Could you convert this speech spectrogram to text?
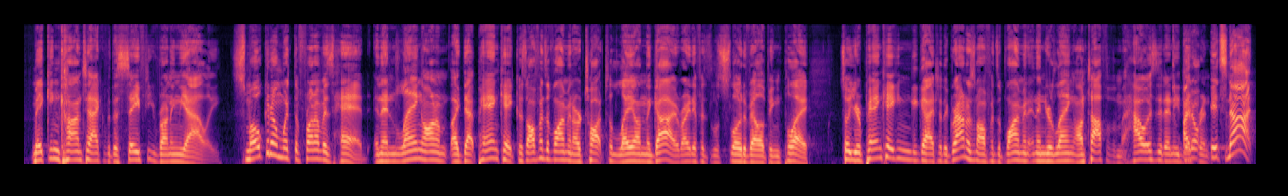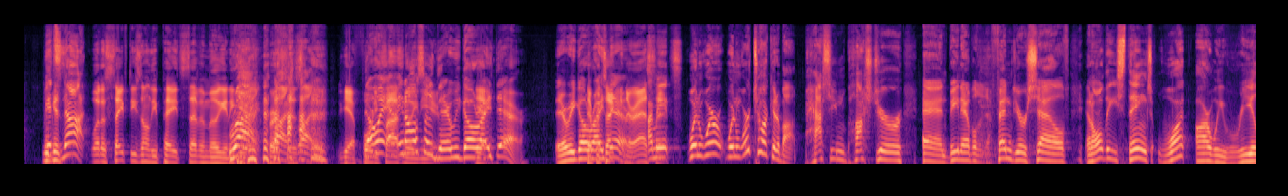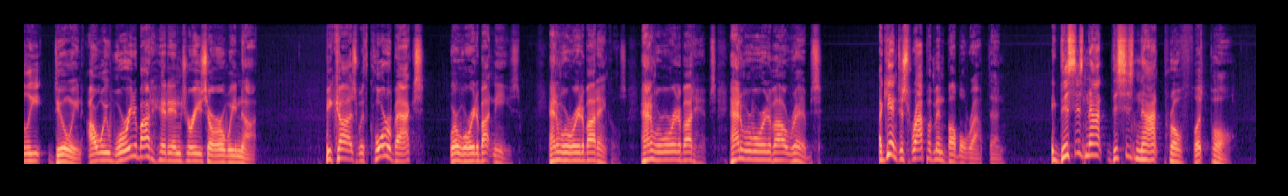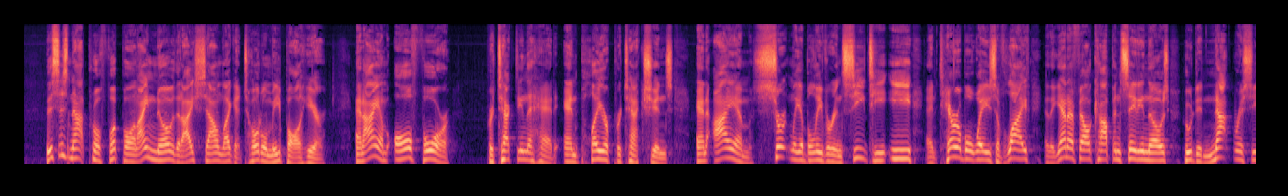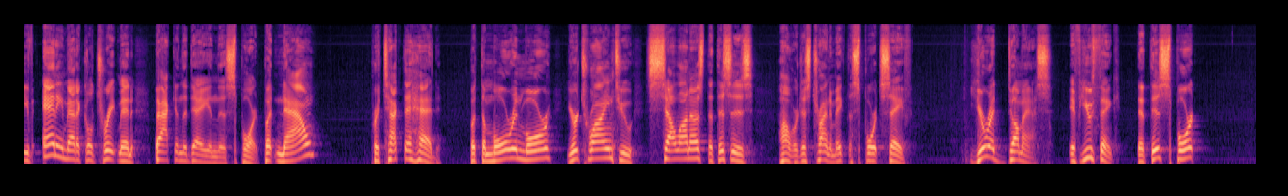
making contact with a safety running the alley, smoking him with the front of his head, and then laying on him like that pancake because offensive linemen are taught to lay on the guy, right? If it's a slow developing play. So you're pancaking a guy to the ground as an offensive lineman, and then you're laying on top of him. How is it any I different? don't. It's not. Because- it's not. well, the safety's only paid seven million a Right, year right, versus right. yeah No, forty five and million also a year. there we go, Yeah. right there. There we go, They're right protecting there. their assets. I mean, when we're when we're talking about passing posture and being able to defend yourself and all these things, what are we really doing? Are we worried about head injuries or are we not? Because with quarterbacks, we're worried about knees and we're worried about ankles and we're worried about hips and we're worried about ribs. Again, just wrap them in bubble wrap then. This is not this is not pro football. This is not pro football and I know that I sound like a total meatball here. And I am all for protecting the head and player protections. And I am certainly a believer in CTE and terrible ways of life and the NFL compensating those who did not receive any medical treatment back in the day in this sport. But now, protect the head. But the more and more you're trying to sell on us that this is, oh, we're just trying to make the sport safe. You're a dumbass if you think that this sport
